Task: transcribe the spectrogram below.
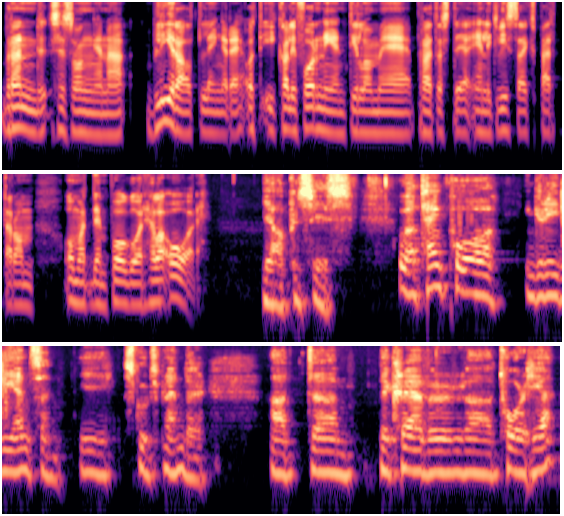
brandsäsongerna blir allt längre och i Kalifornien till och med pratas det enligt vissa experter om, om att den pågår hela året. Ja, precis. Och jag tänk på ingrediensen i skogsbränder. Att um, det kräver uh, torrhet.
